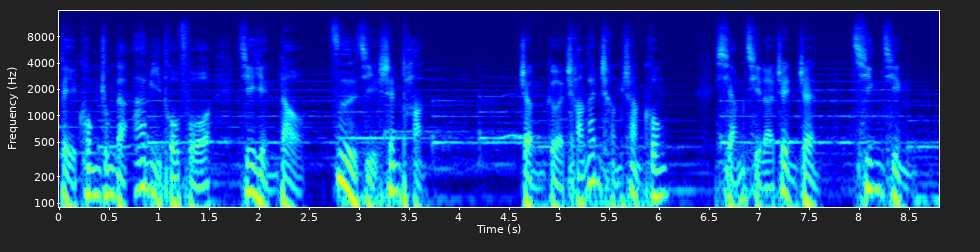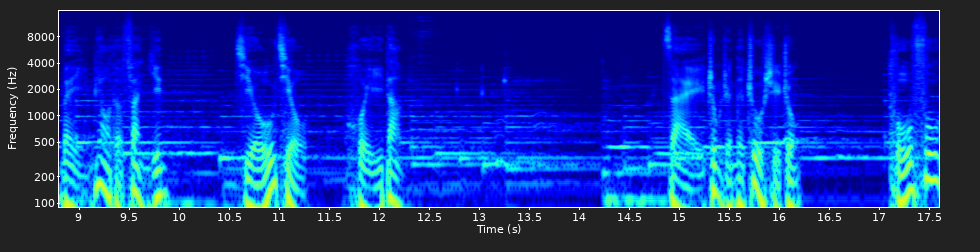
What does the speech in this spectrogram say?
被空中的阿弥陀佛接引到自己身旁。整个长安城上空，响起了阵阵清静美妙的梵音，久久回荡。在众人的注视中，屠夫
